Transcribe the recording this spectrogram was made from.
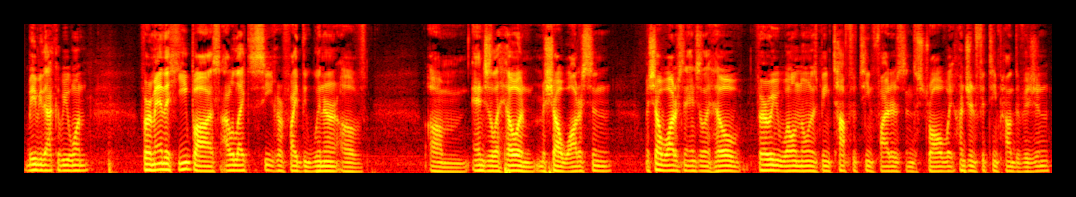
maybe that could be one. For Amanda Ribas, I would like to see her fight the winner of um, Angela Hill and Michelle Waterson. Michelle Waterson, Angela Hill, very well known as being top 15 fighters in the strawweight 115 pound division,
